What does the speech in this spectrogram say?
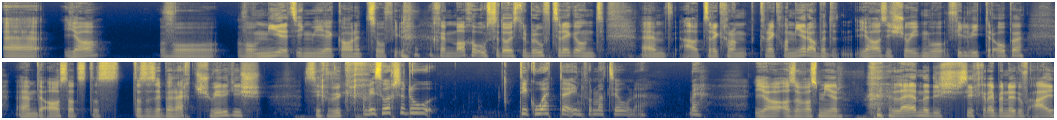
äh, ja, wo, wo wir jetzt irgendwie gar nicht so viel können machen können, außer uns darüber aufzuregen und ähm, auch zu reklam reklamieren. Aber ja, es ist schon irgendwo viel weiter oben ähm, der Ansatz, dass, dass es eben recht schwierig ist, sich wirklich Wie suchst du die guten Informationen? Ja, also was wir lernen, ist sicher eben nicht auf eine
